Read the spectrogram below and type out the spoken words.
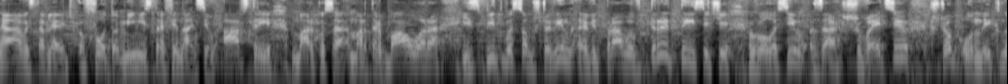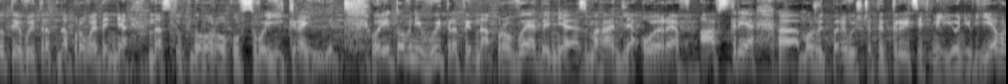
е, виставляють фото міністра фінансів Австрії Маркуса Мартербауера із підписом, що він відправив три тисячі голосів за Швецію, щоб уникнути витрат на проведення наступного року в своїй країні. Орієнтовні витрати на проведення змагань для ОРФ Австрія е, можуть перевищити 30 мільйонів євро.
